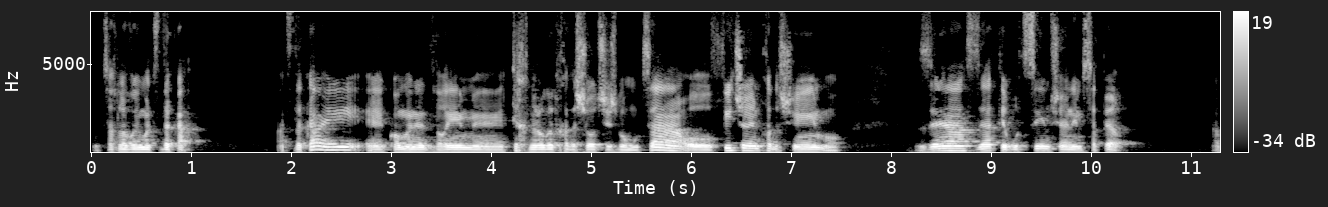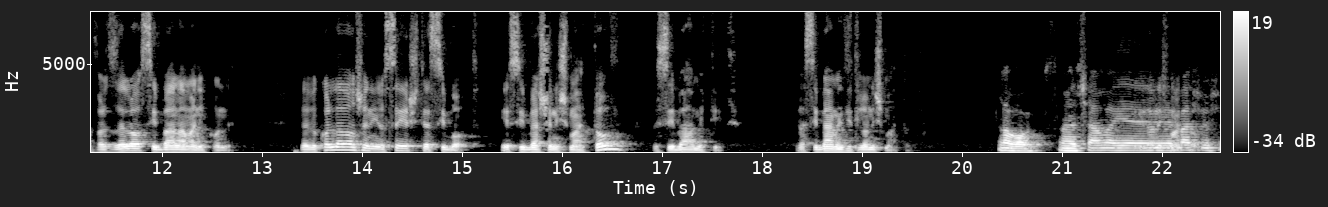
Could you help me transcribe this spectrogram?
הוא צריך לבוא עם הצדקה. הצדקה היא אה, כל מיני דברים, אה, טכנולוגיות חדשות שיש במוצר, או פיצ'רים חדשים, או... זה, זה התירוצים שאני מספר, אבל זה לא הסיבה למה אני קונה. ובכל דבר שאני עושה יש שתי סיבות, יש סיבה שנשמע טוב וסיבה אמיתית, והסיבה האמיתית לא נשמע טוב. לרוב. זאת אומרת, שם לא יהיה נשמע משהו ש...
